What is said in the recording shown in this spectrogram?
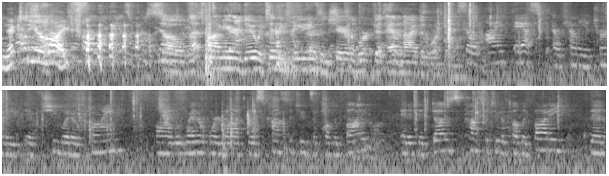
And- Next to your wife. So that's what I'm here to do, attend these meetings and share the work that Ed and I have been working on. So I asked our county attorney if she would opine on whether or not this constitutes a public body. And if it does constitute a public body, then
